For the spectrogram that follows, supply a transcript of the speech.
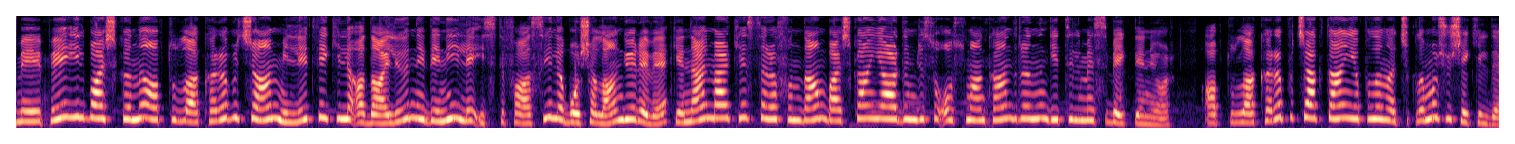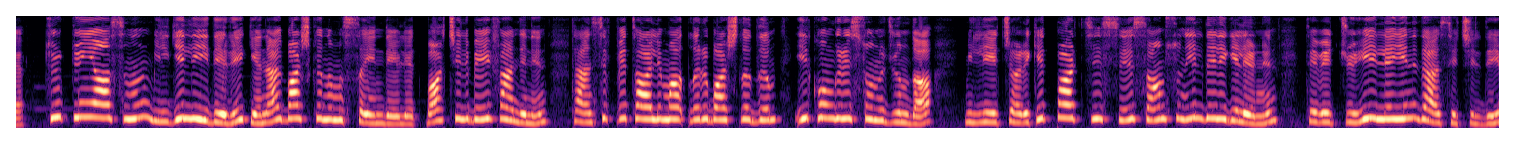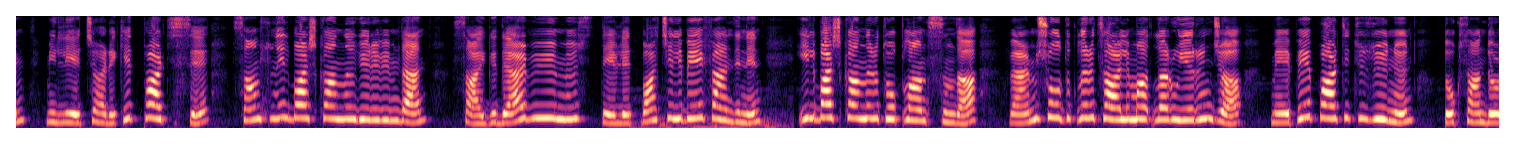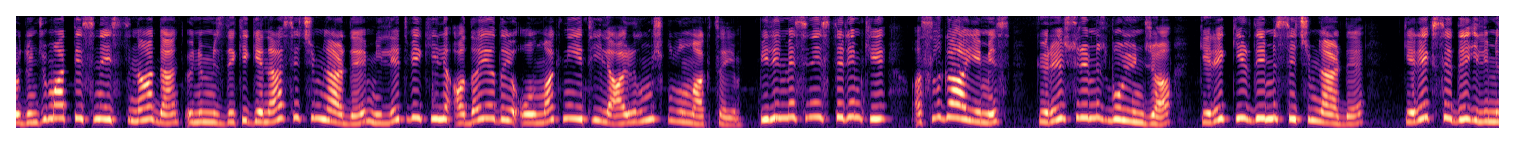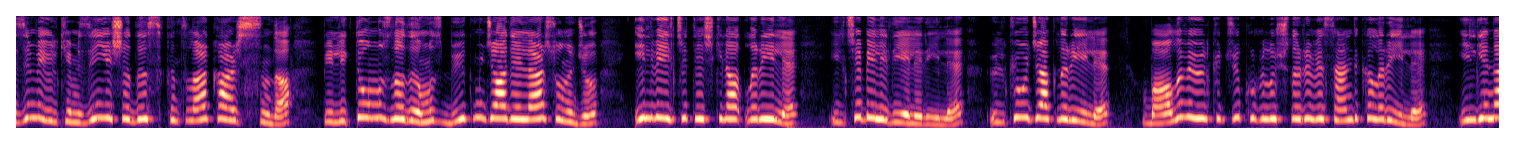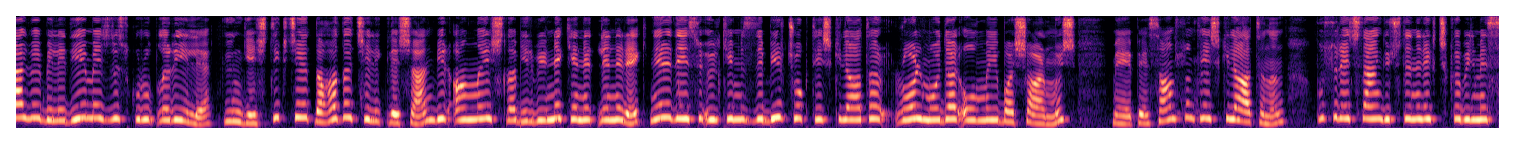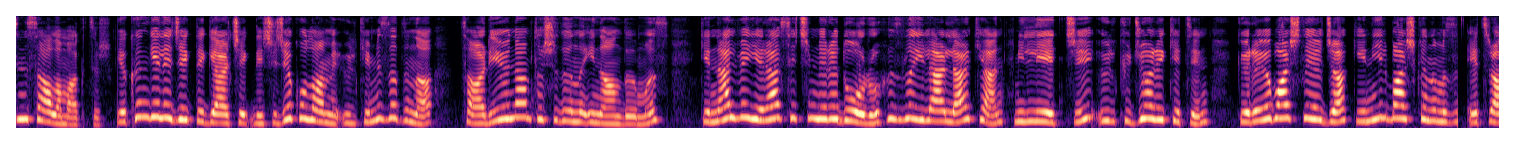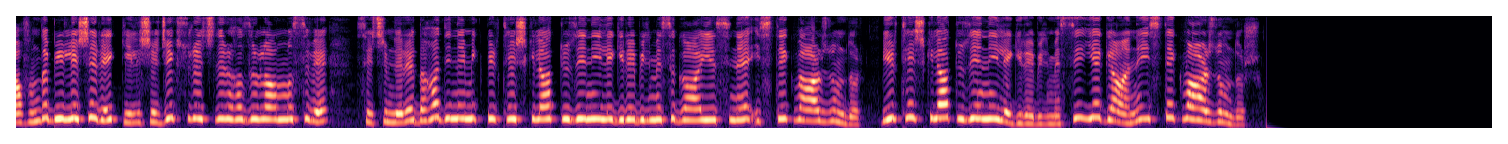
MHP İl Başkanı Abdullah Karabıçak'ın milletvekili adaylığı nedeniyle istifasıyla boşalan göreve Genel Merkez tarafından Başkan Yardımcısı Osman Kandıra'nın getirilmesi bekleniyor. Abdullah Karabıçak'tan yapılan açıklama şu şekilde. Türk dünyasının bilge lideri Genel Başkanımız Sayın Devlet Bahçeli Beyefendi'nin tensif ve talimatları başladığı il kongresi sonucunda Milliyetçi Hareket Partisi Samsun İl Delegelerinin teveccühüyle yeniden seçildiğim Milliyetçi Hareket Partisi Samsun İl Başkanlığı görevimden saygıdeğer büyüğümüz Devlet Bahçeli Beyefendi'nin il başkanları toplantısında vermiş oldukları talimatlar uyarınca MHP parti tüzüğünün 94. maddesine istinaden önümüzdeki genel seçimlerde milletvekili aday adayı olmak niyetiyle ayrılmış bulunmaktayım. Bilinmesini isterim ki asıl gayemiz görev süremiz boyunca gerek girdiğimiz seçimlerde gerekse de ilimizin ve ülkemizin yaşadığı sıkıntılar karşısında birlikte omuzladığımız büyük mücadeleler sonucu il ve ilçe teşkilatları ile ilçe belediyeleri ile, ülke ocakları ile, bağlı ve ülkücü kuruluşları ve sendikaları ile, il genel ve belediye meclis grupları ile gün geçtikçe daha da çelikleşen bir anlayışla birbirine kenetlenerek neredeyse ülkemizde birçok teşkilata rol model olmayı başarmış MHP Samsun Teşkilatı'nın bu süreçten güçlenerek çıkabilmesini sağlamaktır. Yakın gelecekte gerçekleşecek olan ve ülkemiz adına tarihi önem taşıdığına inandığımız genel ve yerel seçimlere doğru hızla ilerlerken milliyetçi, ülkücü hareketin göreve başlayacak yeni il başkanımızın etrafında birleşerek gelişecek süreçleri hazırlanması ve seçimlere daha dinamik bir teşkilat düzeniyle girebilmesi gayesine istek ve arzumdur. Bir teşkilat düzeniyle girebilmesi yegane istek ve.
